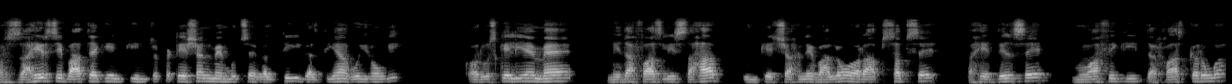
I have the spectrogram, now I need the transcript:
और ज़ाहिर सी बात है कि इनकी इंटरप्रटेशन में मुझसे गलती, गलतियाँ हुई होंगी, और उसके लिए मैं निदा फाजली साहब, उनके चाहने वालों और आप सबसे तहे दिल से मुआफ़ी की दरख्वास्त करूँगा।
